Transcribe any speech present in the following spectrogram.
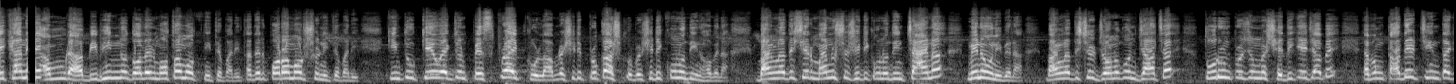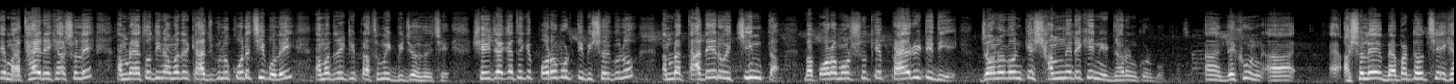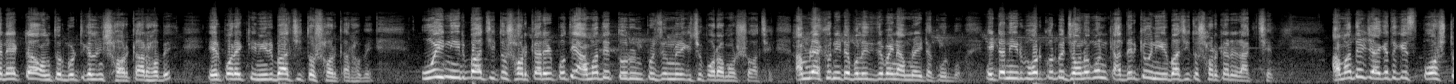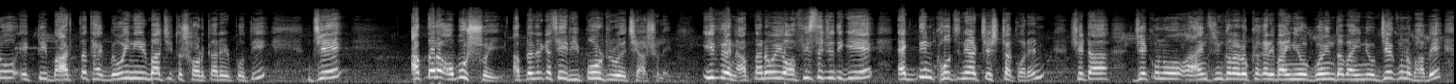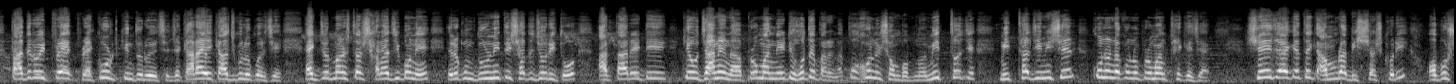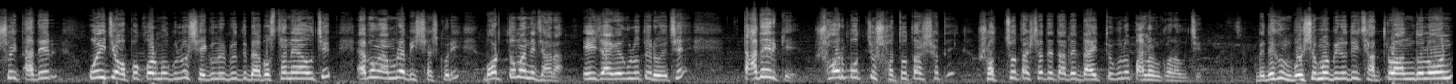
এখানে আমরা বিভিন্ন দলের মতামত নিতে পারি, তাদের পরামর্শ নিতে পারি, কিন্তু কেউ একজন প্রেসক্রাইব করল, আমরা সেটি প্রকাশ করব, সেটি কোনো দিন হবে না। বাংলাদেশের মানুষও সেটি কোনো দিন চায় না, মেনেও নিবে না। বাংলাদেশের জনগণ যা চায়, তরুণ প্রজন্ম সেদিকে যাবে এবং তাদের চিন্তাকে মাথায় রেখে আসলে আমরা এতদিন আমাদের কাজগুলো করেছি বলেই আমাদের একটি প্রাথমিক বিজয় হয়েছে। সেই জায়গা থেকে পরবর্তী বিষয়গুলো আমরা তাদের ওই চিন্তা বা পরামর্শকে প্রায়োরিটি দিয়ে জনগণকে সামনে রেখে নির্ধারণ করব। দেখুন আসলে ব্যাপারটা হচ্ছে এখানে একটা অন্তর্বর্তীকালীন সরকার হবে, এরপর একটি নির্বাচিত সরকার হবে। ওই নির্বাচিত সরকারের প্রতি আমাদের তরুণ প্রজন্মের কিছু পরামর্শ আছে। আমরা এখন এটা বলে দিতে পারি না, আমরা এটা করব। এটা নির্ভর করবে জনগণ কাদেরকেও নির্বাচিত সরকারে রাখছে। আমাদের জায়গা থেকে স্পষ্ট একটি বার্তা থাকবে ওই নির্বাচিত সরকারের প্রতি যে আপনারা অবশ্যই, আপনাদের কাছে রিপোর্ট রয়েছে আসলে। ইভেন আপনারা ওই অফিসে যদি গিয়ে একদিন খোঁজ নেওয়ার চেষ্টা করেন, সেটা যে কোনো আইন শৃঙ্খলা রক্ষাকারী বাহিনী হোক, গোয়েন্দা বাহিনী হোক, যে কোনোভাবে তাদের ওই ট্র্যাক রেকর্ড কিন্তু রয়েছে যে কারা এই কাজগুলো করেছে। একজন মানুষ তার সারা জীবনে এরকম দুর্নীতির সাথে জড়িত, আর তার এটি কেউ জানে না, প্রমাণ এটি হতে পারে না, কখনোই সম্ভব নয়। মিথ্য যে, মিথ্যা জিনিসের কোনো না কোনো প্রমাণ থেকে যায়। সেই জায়গা থেকে আমরা বিশ্বাস করি, অবশ্যই তাদের ওই যে অপকর্মগুলো, সেগুলোর বিরুদ্ধে ব্যবস্থা নেওয়া উচিত, এবং আমরা বিশ্বাস করি, বর্তমানে যারা এই জায়গাগুলোতে রয়েছে তাদেরকে সর্বোচ্চ সততার সাথে স্বচ্ছতার সাথে তাদের দায়িত্বগুলো পালন করা উচিত। দেখুন বৈষম্য বিরোধী ছাত্র আন্দোলন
